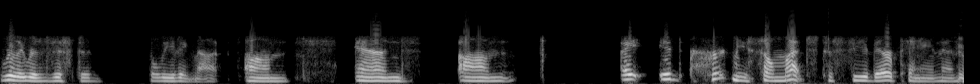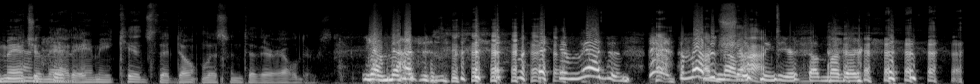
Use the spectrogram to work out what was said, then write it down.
really resisted believing that. Um, and um, I it hurt me so much to see their pain and imagine and that, to, Amy. Kids that don't listen to their elders. Yeah, imagine, imagine, I'm, imagine I'm not shocked. listening to your stepmother.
